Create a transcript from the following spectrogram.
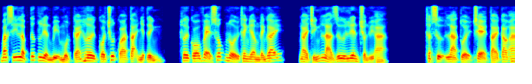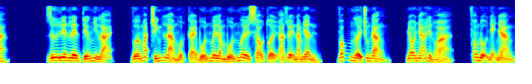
Bác sĩ lập tức liền bị một cái hơi có chút quá tại nhiệt tình, hơi có vẻ sốc nổi thanh âm đánh gãy, ngài chính là dư liên chuẩn bị a. Thật sự là tuổi trẻ tài cao a. Dư liên lên tiếng nhìn lại, vừa mắt chính là một cái bốn mươi lăm bốn mươi sáu tuổi á duệ nam nhân, vóc người trung đẳng, nho nhã hiền hòa, phong độ nhẹ nhàng,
